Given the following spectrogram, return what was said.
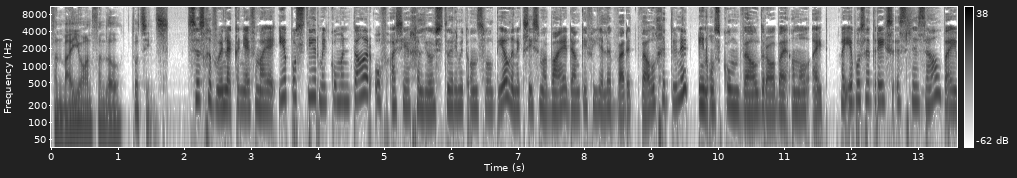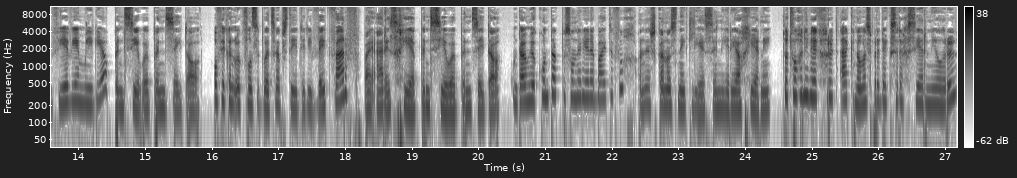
van my Johan van Lille. Totsiens. Soos gewoonlik kan jy vir my 'n e-pos stuur met kommentaar of as jy 'n geloostorie met ons wil deel en ek sê sommer baie dankie vir julle wat dit wel gedoen het en ons kom wel dra by almal uit. My e-posadres is lazel@wwmedia.co.za of jy kan ook vir ons 'n boodskap stuur deur die webwerf by rsg.co.za. Onthou om jou kontakbesonderhede by te voeg, anders kan ons net lees en nie reageer nie. Tot volgende week groet ek namens produksieregisseur Neil Roo.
